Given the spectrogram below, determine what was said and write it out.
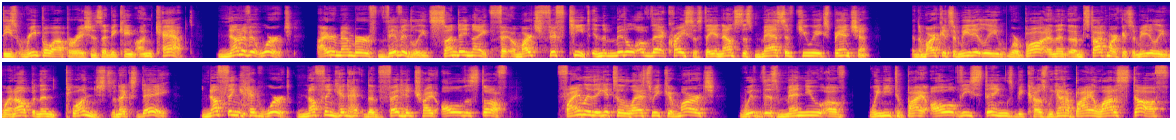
these repo operations that became uncapped. None of it worked. I remember vividly Sunday night, uh, March 15th, in the middle of that crisis, they announced this massive QE expansion and the markets immediately were bought and then the stock markets immediately went up and then plunged the next day. Nothing had worked. Nothing had, the Fed had tried all the stuff. Finally, they get to the last week of March with this menu of we need to buy all of these things because we got to buy a lot of stuff.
